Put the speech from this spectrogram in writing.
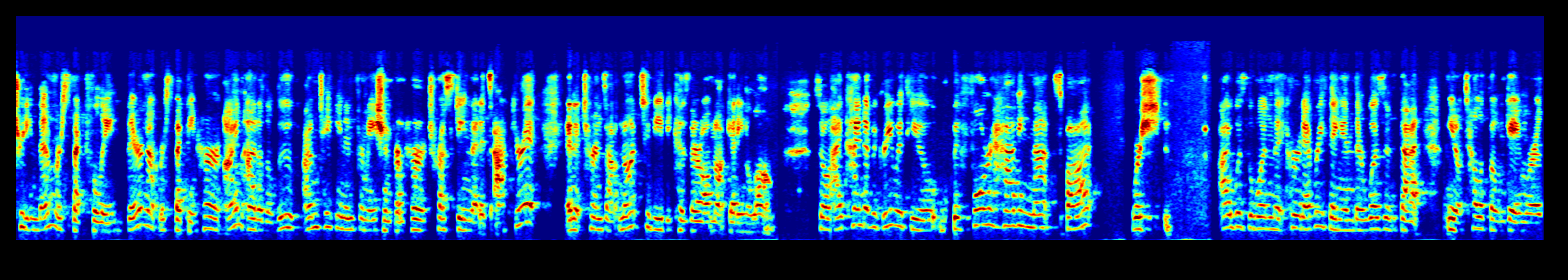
treating them respectfully. They're not respecting her. I'm out of the loop. I'm taking information from her, trusting that it's accurate. And it turns out not to be because they're all not getting along. So I kind of agree with you. Before having that spot where she, I was the one that heard everything, and there wasn't that, you know, telephone game where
